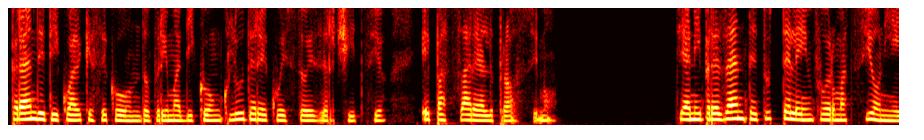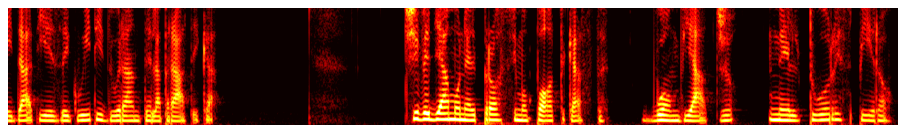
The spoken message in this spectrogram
Prenditi qualche secondo prima di concludere questo esercizio e passare al prossimo. Tieni presente tutte le informazioni e i dati eseguiti durante la pratica. Ci vediamo nel prossimo podcast. Buon viaggio nel tuo respiro.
